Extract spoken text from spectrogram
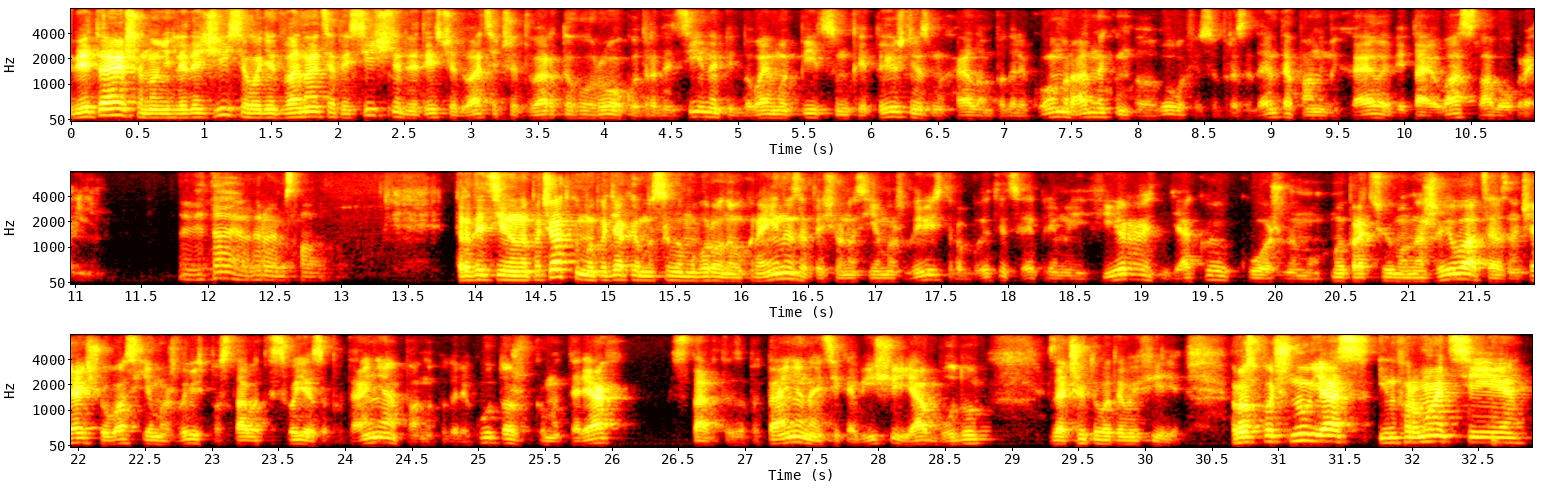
Вітаю, шановні глядачі. Сьогодні 12 січня 2024 року. Традиційно підбиваємо підсумки тижня з Михайлом Подоляком, радником голови офісу президента. Пане Михайле, вітаю вас! Слава Україні! Вітаю, героям слава. Традиційно на початку ми подякуємо силам оборони України за те, що у нас є можливість робити цей прямий ефір. Дякую кожному. Ми працюємо наживо. а Це означає, що у вас є можливість поставити своє запитання пану Подоляку. Тож в коментарях ставте запитання. Найцікавіші я буду зачитувати в ефірі. Розпочну я з інформації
